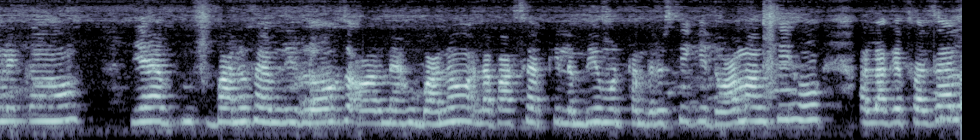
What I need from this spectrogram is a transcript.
वालेकुम। यह बानो फैमिली व्लॉग्स और मैं हूँ बानो। अल्लाह पाक से आपकी लंबी उम्र, तंदरुस्ती की दुआ मांगती हूँ। अल्लाह के फजल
